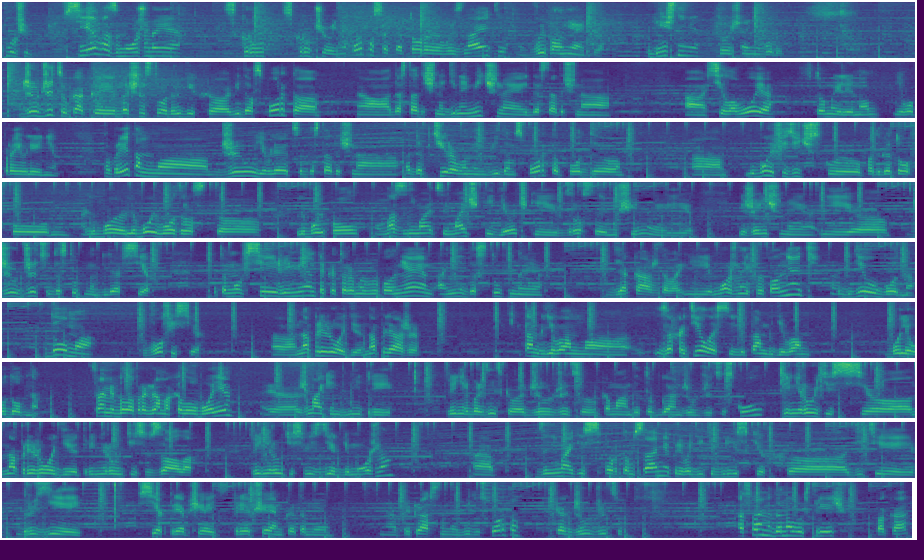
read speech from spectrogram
В общем, все возможные скру скручивания корпуса, которые вы знаете, выполняйте. Лишними точно не будут. Джиу-джитсу, как и большинство других э, видов спорта, а, достаточно динамичное и достаточно а, силовое в том или ином его проявлении. Но при этом а, джиу является достаточно адаптированным видом спорта под любую физическую подготовку, любой, любой возраст, любой пол. У нас занимаются и мальчики, и девочки, и взрослые, и мужчины, и, и женщины. И джиу-джитсу доступно для всех. Поэтому все элементы, которые мы выполняем, они доступны для каждого. И можно их выполнять где угодно. Дома, в офисе, а, на природе, на пляже. Там, где вам а, захотелось или там, где вам более удобно. С вами была программа Hello Body. Э, Жмакин Дмитрий, тренер бразильского джиу-джитсу команды Top Gun Jiu-Jitsu School. Тренируйтесь э, на природе, тренируйтесь в залах, тренируйтесь везде, где можно. А, занимайтесь спортом сами, приводите близких, а, детей, друзей, всех приобщаем к этому а, прекрасному виду спорта, как джиу-джитсу. А с вами до новых встреч. Пока.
